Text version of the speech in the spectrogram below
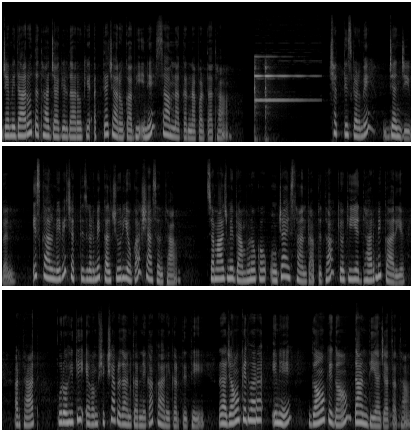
जमींदारों तथा जागीरदारों के अत्याचारों का भी इन्हें सामना करना पड़ता था। छत्तीसगढ़ में जनजीवन इस काल में भी छत्तीसगढ़ में कलचूरियों का शासन था। समाज में ब्राह्मणों को ऊँचा स्थान प्राप्त था, क्योंकि ये धार्मिक कार्य, अर्थात पुरोहिती एवं शिक्षा प्रदान करने का कार्य करते थे। राजाओं के द्वारा इन्हें गाँव के गाँव दान दिया जाता था।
